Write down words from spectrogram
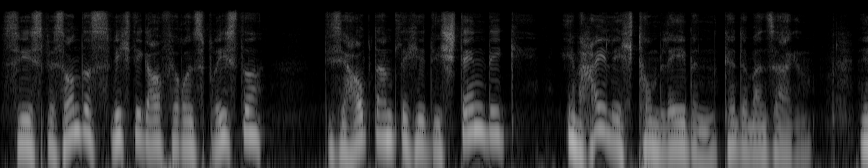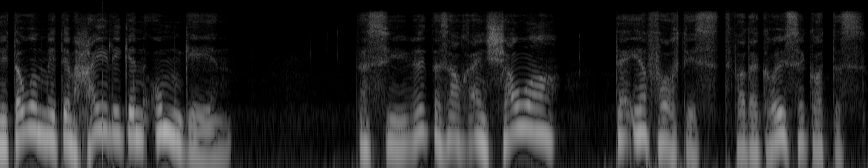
Sie ist besonders wichtig auch für uns Priester, diese Hauptamtliche, die ständig im Heiligtum leben, könnte man sagen, die dauernd mit dem Heiligen umgehen, dass sie dass auch ein Schauer der Ehrfurcht ist vor der Größe Gottes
